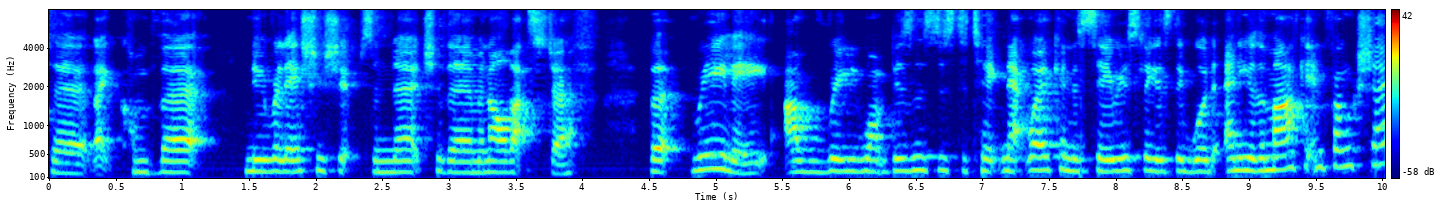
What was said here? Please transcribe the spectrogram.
to like convert new relationships and nurture them and all that stuff. But really, I really want businesses to take networking as seriously as they would any other marketing function.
